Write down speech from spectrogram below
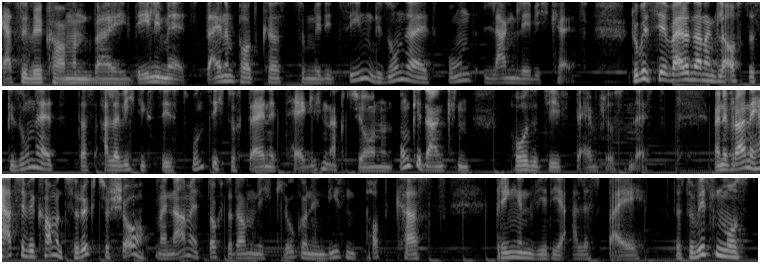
Herzlich willkommen bei DailyMed, deinem Podcast zu Medizin, Gesundheit und Langlebigkeit. Du bist hier, weil du daran glaubst, dass Gesundheit das Allerwichtigste ist und sich durch deine täglichen Aktionen und Gedanken positiv beeinflussen lässt. Meine Freunde, herzlich willkommen zurück zur Show. Mein Name ist Dr. Dominik Klug und in diesem Podcast bringen wir dir alles bei, dass du wissen musst,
